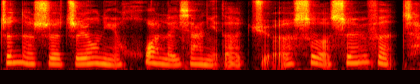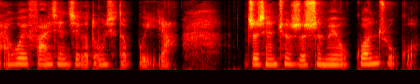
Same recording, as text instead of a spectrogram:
真的是只有你换了一下你的角色身份，才会发现这个东西的不一样。之前确实是没有关注过。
